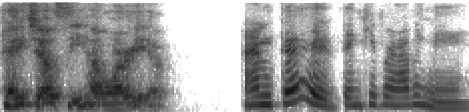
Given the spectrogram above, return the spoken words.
Hey, Josie, how are you? i'm good thank you for having me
